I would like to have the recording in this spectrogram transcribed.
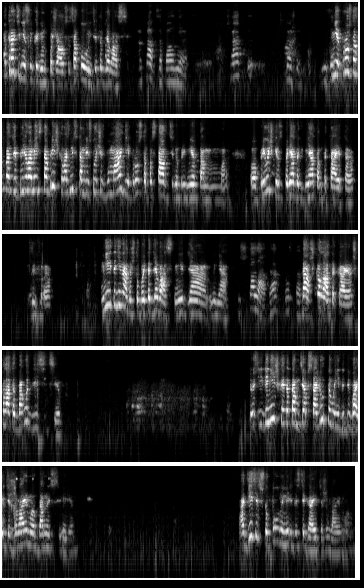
Потратьте несколько минут, пожалуйста, заполните, это для вас. А как заполнять? Чат, скажем, нет, просто, смотрите, перед вами есть табличка, возьмите там листочек бумаги и просто поставьте, например, там э, привычки, распорядок дня, там такая-то цифра. Мне это не надо, чтобы это для вас, не для меня. Шкала, да? Просто... Да, шкала такая. Шкала от 1 до 10. То есть единичка это там, где абсолютно вы не добиваете желаемого в данной сфере. А 10, что в полной мере достигаете желаемого.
